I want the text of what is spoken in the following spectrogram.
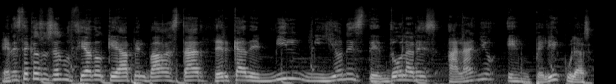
En este caso se ha anunciado que Apple va a gastar cerca de mil millones de dólares al año en películas.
